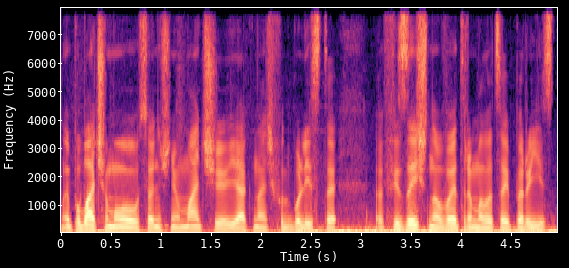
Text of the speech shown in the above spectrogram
Ми побачимо у сьогоднішньому матчі, як наші футболісти фізично витримали цей переїзд.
